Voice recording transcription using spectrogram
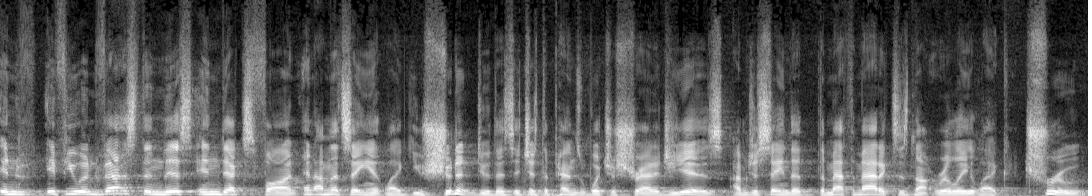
in, if you invest in this index fund, and I'm not saying it like you shouldn't do this, it just mm-hmm. depends what your strategy is. I'm just saying that the mathematics is not really like true.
